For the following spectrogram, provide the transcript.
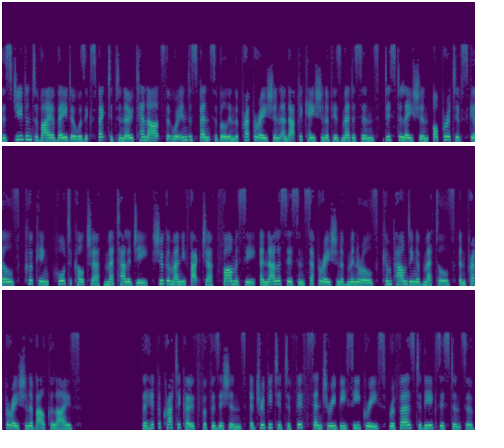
The student of Ayurveda was expected to know ten arts that were indispensable in the preparation and application of his medicines, distillation, operative skills, cooking, horticulture, metallurgy, sugar manufacture, pharmacy, analysis and separation of minerals, compounding of metals, and preparation of alkalis. The Hippocratic Oath for Physicians, attributed to 5th century BC Greece, refers to the existence of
